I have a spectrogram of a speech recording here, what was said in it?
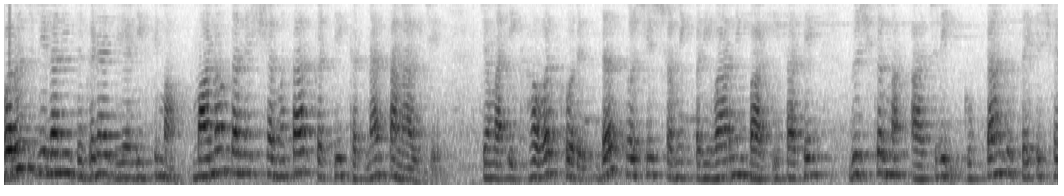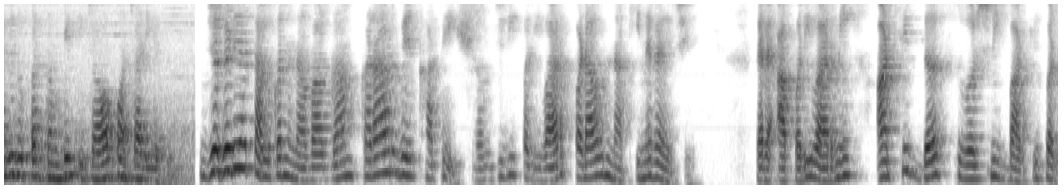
ભરૂચ જિલ્લાની ઝઘડા જીઆઈડીસીમાં માનવતાને શર્મસાર કરતી ઘટના સામે આવી છે, જેમાં એક હવસખોરે દસ વર્ષીય શ્રમિક પરિવારની બાળકી સાથે દુષ્કર્મ આચરી ગુપ્તાંગ સહિત શરીર ઉપર ગંભીર ઈજાઓ પહોંચાડી હતી. ઝઘડિયા તાલુકાના નવા ગામ કરારવેલ ખાતે શ્રમજીવી પરિવાર પડાવ નાખીને રહે છે. ત્યારે આ પરિવારની આઠથી દસ વર્ષની બાળકી પર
